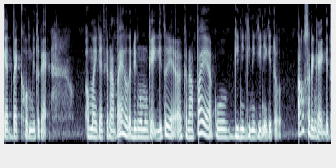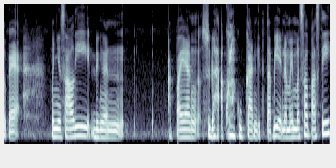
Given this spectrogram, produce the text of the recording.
get back home gitu. Kayak oh my god kenapa ya tadi ngomong kayak gitu ya? Kenapa ya aku gini gini gini gitu? Aku sering kayak gitu. Kayak menyesali dengan apa yang sudah aku lakukan gitu. Tapi ya namanya mesal pasti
